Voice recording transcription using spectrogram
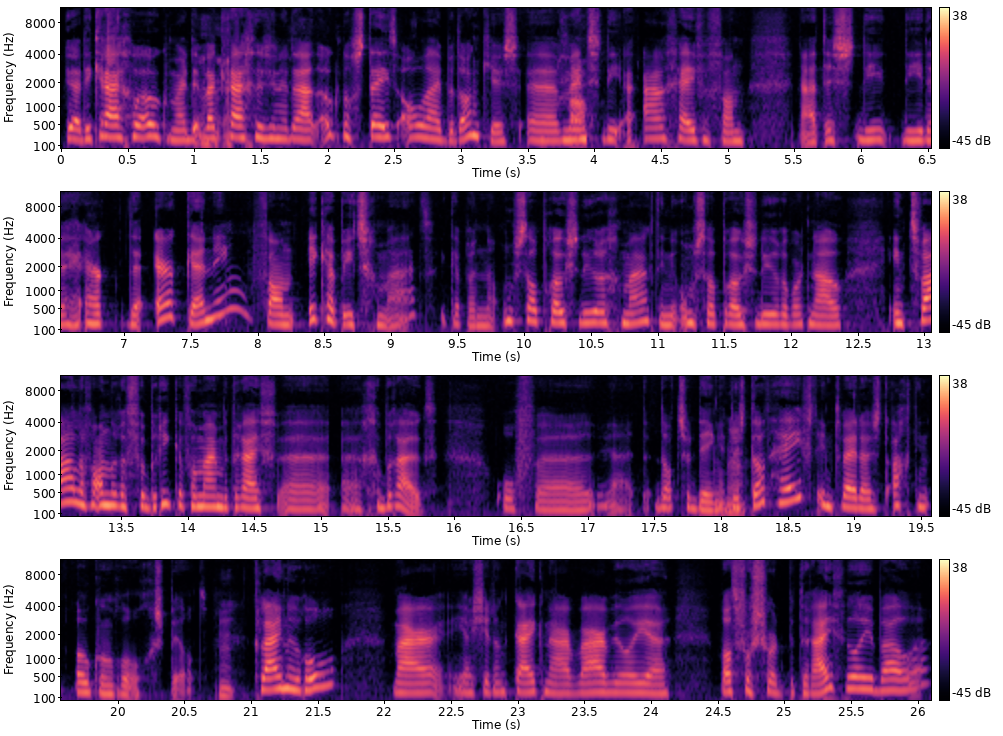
Ja, die krijgen we ook, maar wij krijgen dus inderdaad ook nog steeds allerlei bedankjes. mensen die aangeven van, nou, het is die, die de, her, de erkenning van, ik heb iets gemaakt, ik heb een omstelprocedure gemaakt. En die omstelprocedure wordt nou in twaalf andere fabrieken van mijn bedrijf uh, uh, gebruikt. Of uh, ja, dat soort dingen. Dus dat heeft in 2018 ook een rol gespeeld. Hm. Kleine rol, maar als je dan kijkt naar waar wil je, wat voor soort bedrijf wil je bouwen,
